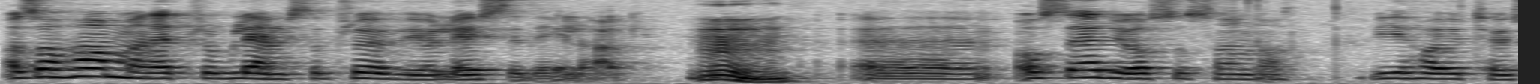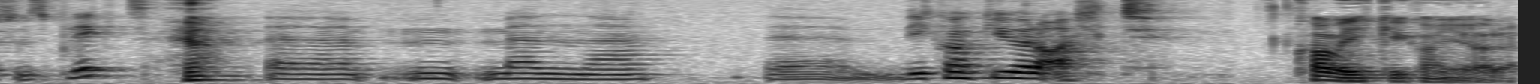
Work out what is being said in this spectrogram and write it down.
Altså Har man et problem, så prøver vi å løse det i lag. Mm. Uh, og så er det jo også sånn at vi har jo taushetsplikt. Ja. uh, men uh, vi kan ikke gjøre alt. Hva vi ikke kan gjøre.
